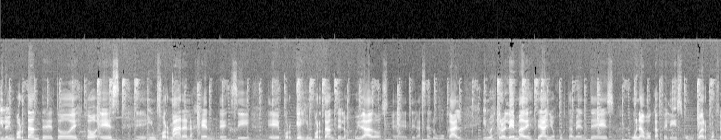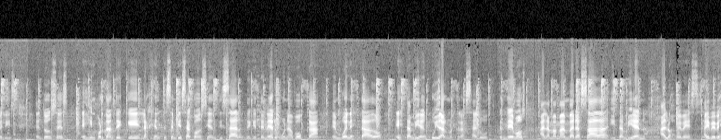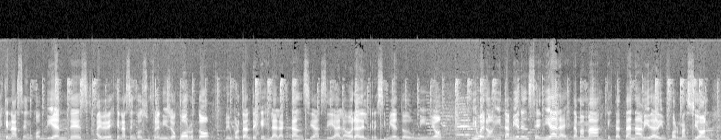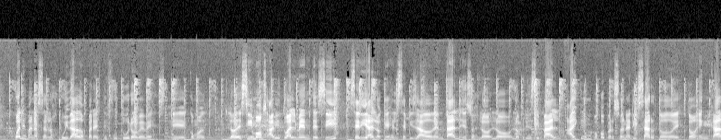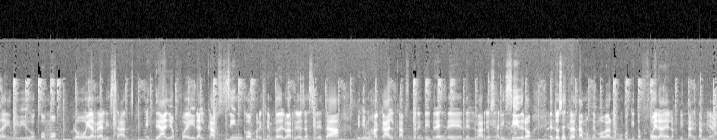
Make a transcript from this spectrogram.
Y lo importante de todo esto es eh, informar a la gente, ¿sí? Eh, por qué es importante los cuidados eh, de la salud bucal. Y nuestro lema de este año justamente es una boca feliz, un cuerpo feliz. Entonces es importante que la gente se empiece a concientizar de que tener una boca en buen estado es también cuidar nuestra salud. Tendemos a la mamá embarazada y también a los bebés. Hay bebés que nacen con dientes, hay bebés que nacen con su frenillo corto. Lo importante que es la lactancia ¿sí? a la hora del crecimiento de un niño. Y bueno, y también enseñar a esta mamá que está tan ávida de información cuáles van a ser los cuidados para este futuro bebé. Eh, como lo decimos habitualmente, sí, sería lo que es el cepillado dental, eso es lo, principal. Hay que un poco personalizar todo esto en cada individuo, cómo lo voy a realizar. Este año fue ir al CAPS 5, por ejemplo, del barrio de Yacyretá, vinimos acá al CAPS 33 del barrio San Isidro, entonces tratamos de movernos un poquito fuera del hospital también.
